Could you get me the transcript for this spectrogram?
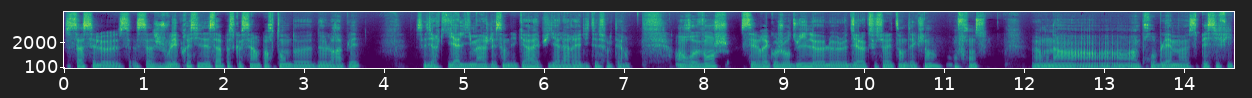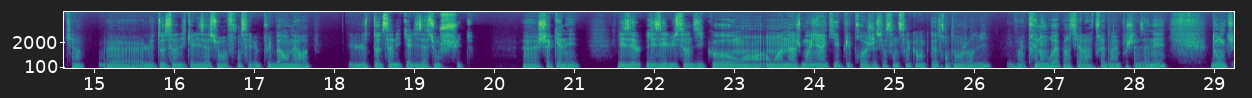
ça, c'est le, ça, je voulais préciser ça parce que c'est important de, de le rappeler. C'est-à-dire qu'il y a l'image des syndicats et puis il y a la réalité sur le terrain. En revanche, c'est vrai qu'aujourd'hui, le, le, dialogue social est en déclin en France. Euh, on a un, problème spécifique. Hein. Euh, le taux de syndicalisation en France est le plus bas en Europe. Le taux de syndicalisation chute euh, chaque année. Les, élus syndicaux ont un, âge moyen qui est plus proche de 65 ans que de 30 ans aujourd'hui. Ils vont être très nombreux à partir de la retraite dans les prochaines années. Donc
